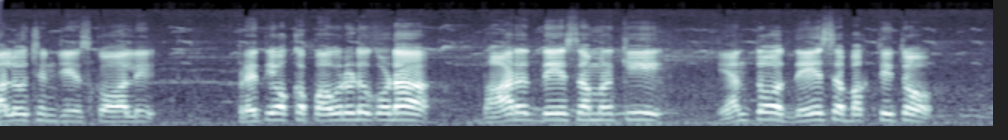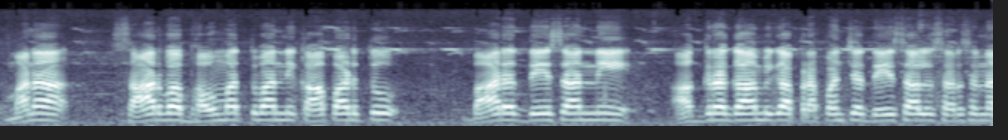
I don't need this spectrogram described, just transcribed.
ఆలోచన చేసుకోవాలి. ప్రతి ఒక్క పౌరుడు కూడా భారతదేశంకి ఎంతో దేశభక్తితో మన సార్వభౌమత్వాన్ని కాపాడుతూ భారతదేశాన్ని అగ్రగామిగా ప్రపంచ దేశాల సరసన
